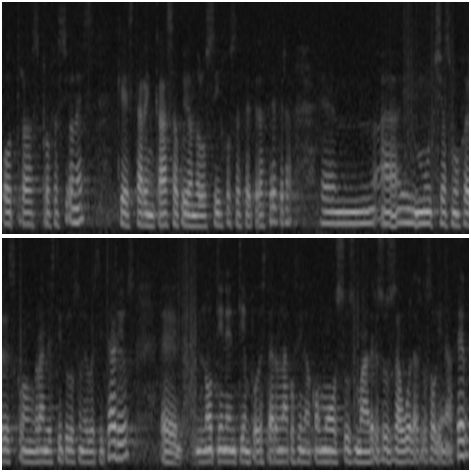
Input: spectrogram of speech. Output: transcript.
otras profesiones que estar en casa cuidando a los hijos, etcétera, etcétera. Em, hay muchas mujeres con grandes títulos universitarios, eh, no tienen tiempo de estar en la cocina como sus madres o sus abuelas lo solían hacer.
